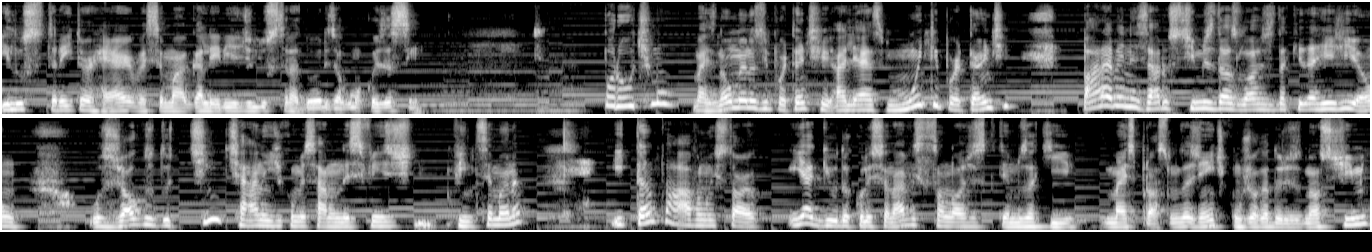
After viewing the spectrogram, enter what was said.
Illustrator Hair, vai ser uma galeria de ilustradores, alguma coisa assim. Por último, mas não menos importante, aliás, muito importante, parabenizar os times das lojas daqui da região. Os jogos do Team Challenge começaram nesse fim de, fim de semana e tanto a Avon Store e a Guilda Colecionáveis, que são lojas que temos aqui mais próximas da gente, com jogadores do nosso time,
